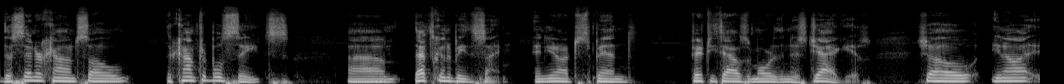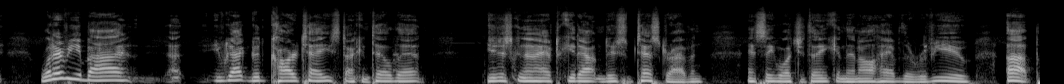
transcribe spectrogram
the center console, the comfortable seats, um, that's going to be the same, and you don't have to spend fifty thousand more than this Jag is. So you know, whatever you buy, you've got good car taste. I can tell that. You're just going to have to get out and do some test driving and see what you think, and then I'll have the review up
